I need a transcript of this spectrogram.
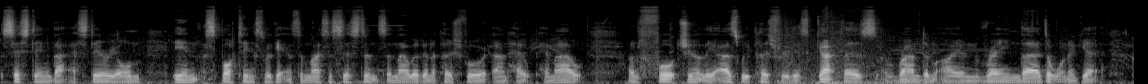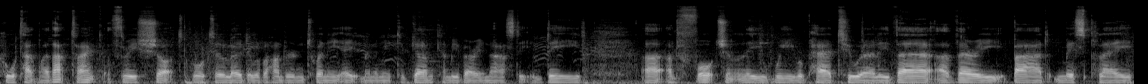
assisting that Asterion in spotting, so we're getting some nice assistance, and now we're going to push forward and help him out. Unfortunately, as we push through this gap, there's a random iron rain there. Don't want to get caught out by that tank. A three-shot auto-loader with a 128mm gun can be very nasty indeed. Uh, unfortunately, we repaired too early there. A very bad misplay.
